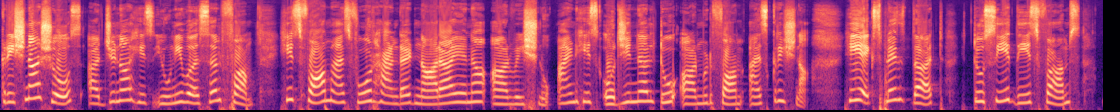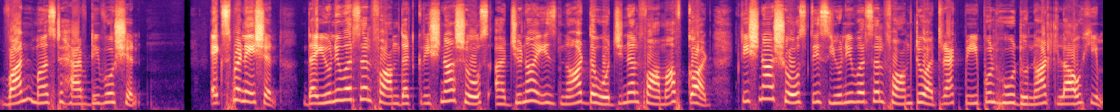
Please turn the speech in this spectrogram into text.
Krishna shows Arjuna his universal form. His form as four-handed Narayana or Vishnu and his original two-armed form as Krishna. He explains that to see these forms one must have devotion. Explanation The universal form that Krishna shows Arjuna is not the original form of God. Krishna shows this universal form to attract people who do not love him.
